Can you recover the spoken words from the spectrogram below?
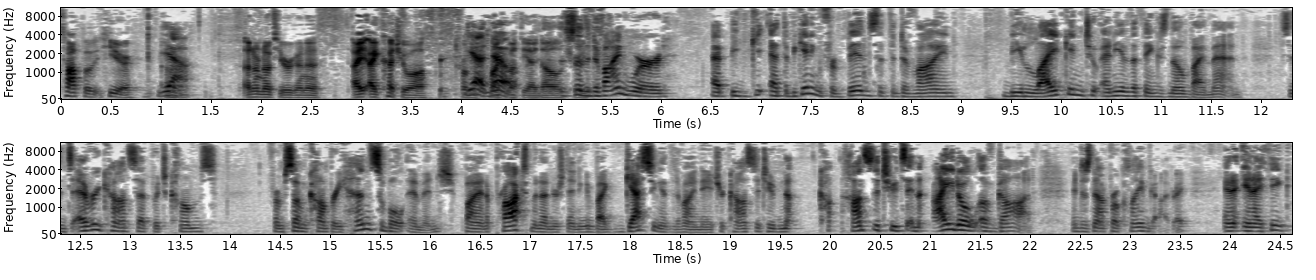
top of here. Yeah. um, I don't know if you were gonna. I, I cut you off from yeah, talking no. about the idolatry. So the divine word at, be- at the beginning forbids that the divine be likened to any of the things known by men, since every concept which comes from some comprehensible image by an approximate understanding and by guessing at the divine nature constitute not, co- constitutes an idol of God and does not proclaim God, right? And, and I think,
